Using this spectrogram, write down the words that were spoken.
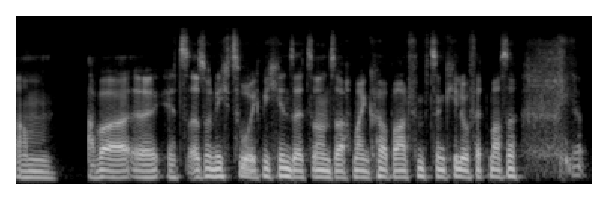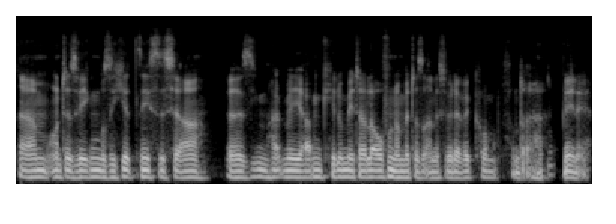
Ähm, aber äh, jetzt also nichts, wo ich mich hinsetze und sage, mein Körper hat 15 Kilo Fettmasse ja. ähm, und deswegen muss ich jetzt nächstes Jahr äh, 7,5 Milliarden Kilometer laufen, damit das alles wieder wegkommt. Von daher, nee, nee.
